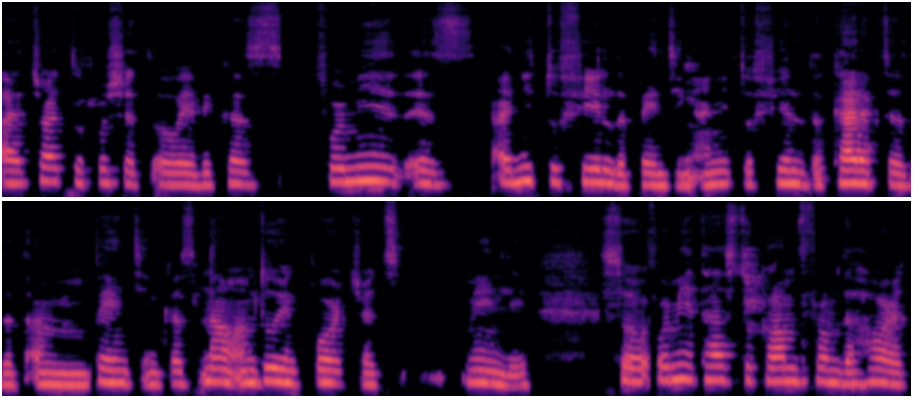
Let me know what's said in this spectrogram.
I try to push it away because for me is I need to feel the painting. I need to feel the character that I'm painting because now I'm doing portraits mainly. So for me, it has to come from the heart.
